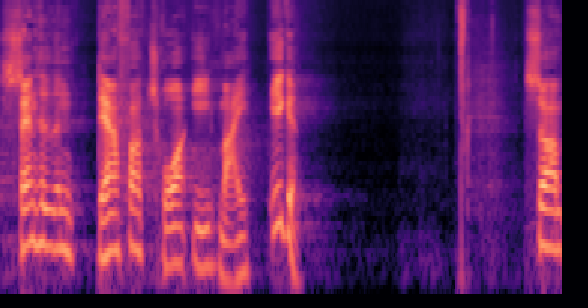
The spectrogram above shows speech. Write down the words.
sandheden, derfor tror I mig ikke. Så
